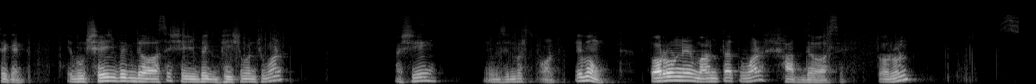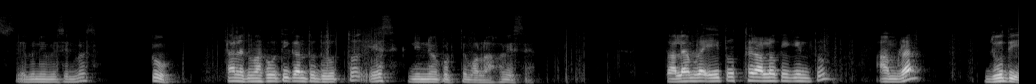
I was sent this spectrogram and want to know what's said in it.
সেকেন্ড। এবং শেষ বেগ দেওয়া আছে, শেষ বেগ ভি সমান সমান আশি এম এস ইনভার্স অন এবং তরণের মানটা তোমার সাত দেওয়া আছে, ত্বরণ seven m s inverse two তাহলে তোমাকে অতিক্রান্ত দূরত্ব এস নির্ণয় করতে বলা হয়েছে। তাহলে আমরা এই তথ্যের আলোকে কিন্তু আমরা যদি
